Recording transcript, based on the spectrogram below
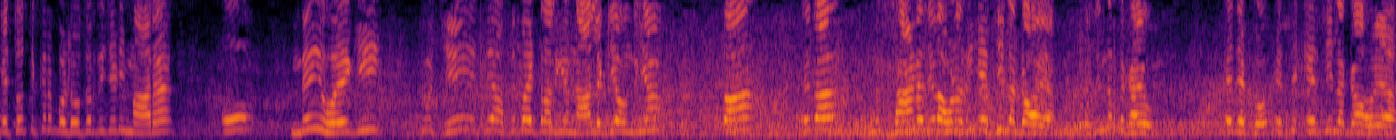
ਇੱਥੋਂ ਤੱਕ ਬਲਡੋਜ਼ਰ ਦੀ ਜਿਹੜੀ ਮਾਰ ਹੈ ਉਹ ਨਹੀਂ ਹੋਏਗੀ। ਕਿ ਜੇ ਇੱਥੇ ਆਸੇ-ਪਾਸੇ ਟਰਾਲੀਆਂ ਨਾ ਲੱਗੀਆਂ ਹੁੰਦੀਆਂ ਤਾਂ ਇਹਦਾ ਨੁਕਸਾਨ ਹੈ ਜਿਹੜਾ ਹੋਣਾ ਸੀ ਏਸੀ ਲੱਗਾ ਹੋਇਆ। ਰਜਿੰਦਰ, ਦਿਖਾਇਓ। ਇਹ ਦੇਖੋ, ਇੱਥੇ ਏਸੀ ਲੱਗਾ ਹੋਇਆ।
